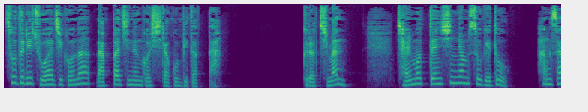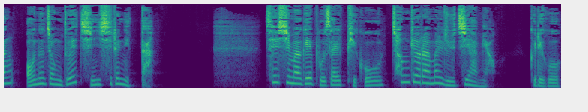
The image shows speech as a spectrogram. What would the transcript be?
소들이 좋아지거나 나빠지는 것이라고 믿었다. 그렇지만 잘못된 신념 속에도 항상 어느 정도의 진실은 있다. 세심하게 보살피고 청결함을 유지하며 그리고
